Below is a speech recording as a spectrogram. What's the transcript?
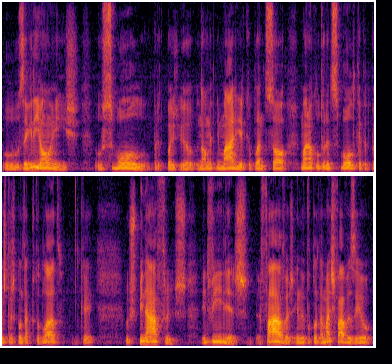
os agriões, o cebolo, para depois, eu normalmente tenho uma área que eu planto só monocultura de cebolo, que é para depois transplantar por todo lado, ok? Os espinafres, ervilhas, favas, ainda vou plantar mais favas eu,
